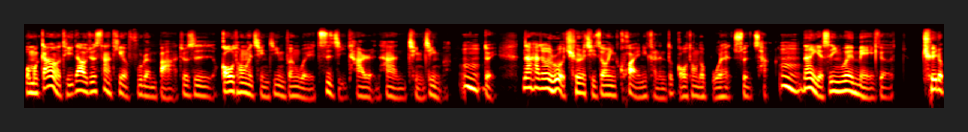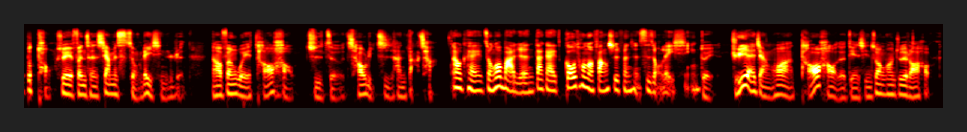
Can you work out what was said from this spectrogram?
我们刚刚有提到，就是萨提尔夫人把就是沟通的情境分为自己、他人和情境嘛，嗯，对。那他说，如果缺了其中一块，你可能都沟通都不会很顺畅，嗯。那也是因为每一个缺的不同，所以分成下面四种类型的人，然后分为讨好、指责、超理智和打岔。OK，总共把人大概沟通的方式分成四种类型。对，举例来讲的话，讨好的典型状况就是老好人，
